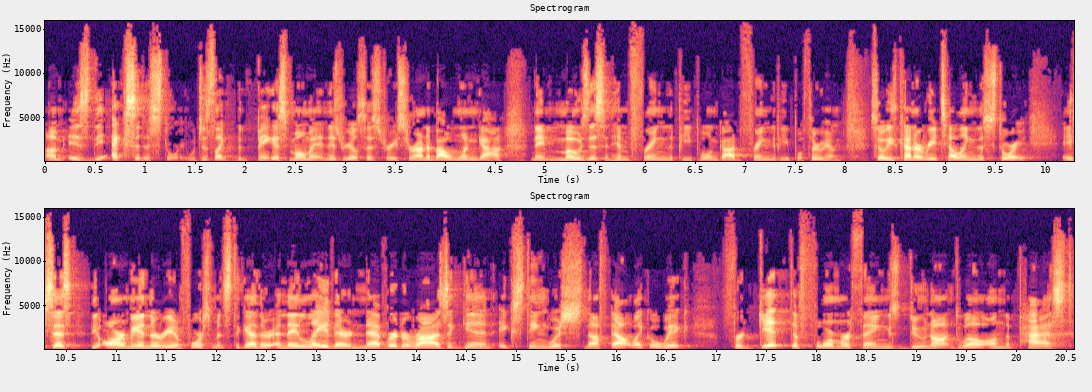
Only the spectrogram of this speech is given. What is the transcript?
um, is the Exodus story, which is like the biggest moment in Israel's history, surrounded by one guy named Moses and him freeing the people and God freeing the people through him. So he's kind of retelling the story. He says, The army and the reinforcements together, and they lay there, never to rise again, extinguished, snuffed out like a wick. Forget the former things, do not dwell on the past.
